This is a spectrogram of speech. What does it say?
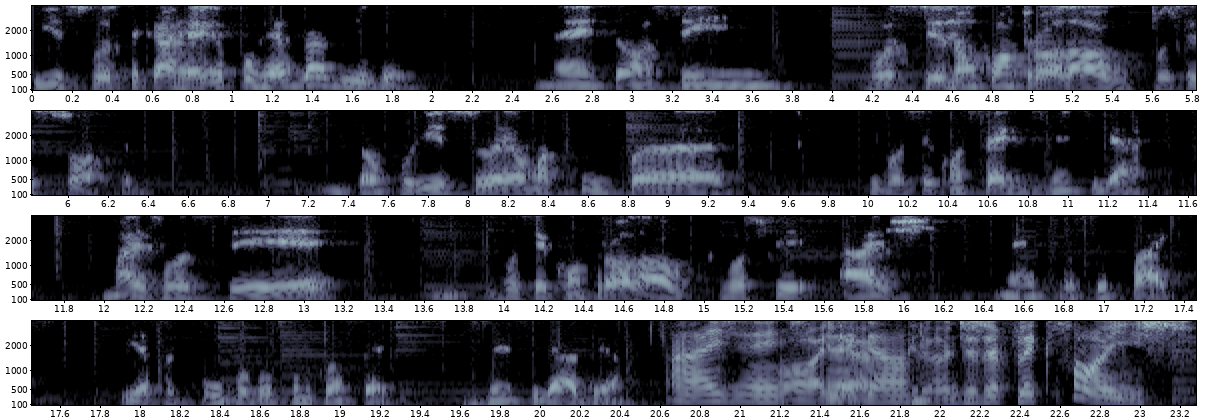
Isso você carrega pro resto da vida, né? Então, assim, você não controla algo que você sofre. Então, por isso é uma culpa que você consegue desvencilhar. Mas você você controla algo que você age, né? Que você faz. E essa culpa você não consegue desvencilhar dela. Ai, gente, Olha, legal. grandes reflexões.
